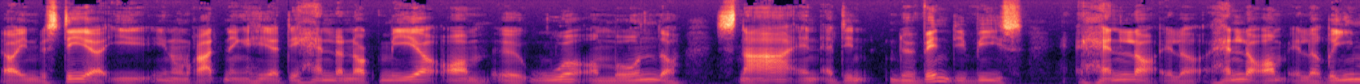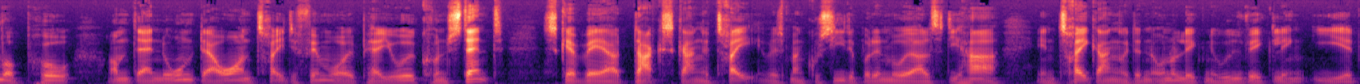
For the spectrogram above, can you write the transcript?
at investere i, i nogle retninger her, det handler nok mere om øh, uger og måneder, snarere end at det nødvendigvis handler, eller handler om eller rimer på, om der er nogen, der over en 3-5-årig periode konstant skal være DAX gange 3, hvis man kunne sige det på den måde. Altså de har en tre gange den underliggende udvikling i et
